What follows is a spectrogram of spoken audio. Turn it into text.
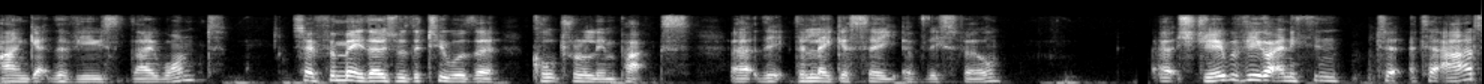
and get the views that they want. So for me, those were the two other cultural impacts, uh, the the legacy of this film. Uh, Stu, have you got anything to to add?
